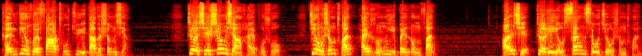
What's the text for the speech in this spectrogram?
肯定会发出巨大的声响，这些声响还不说，救生船还容易被弄翻。而且这里有三艘救生船，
